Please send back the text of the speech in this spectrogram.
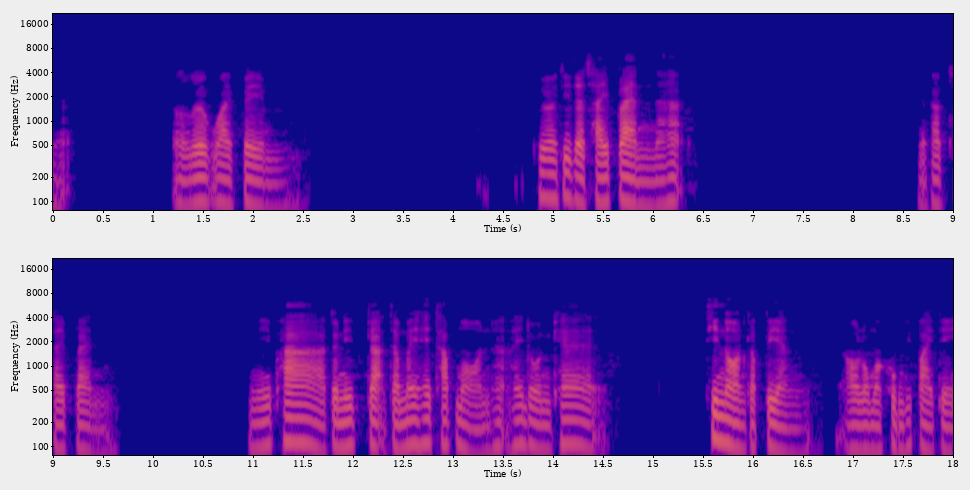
นะเราเลือก wireframe เพื่อที่จะใช้แปลนนะฮะนะครับ ใช้แปลน นี้ผ้าตัวนี้กะจะไม่ให้ทับหมอนฮะให้โดนแค่ที่นอนกับเตียง เอาลงมาคุมที่ปลายเตียง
